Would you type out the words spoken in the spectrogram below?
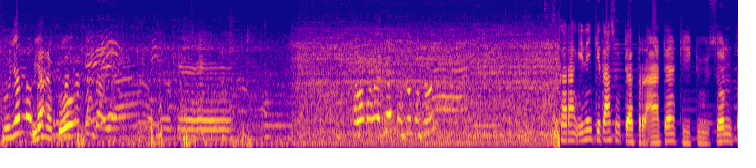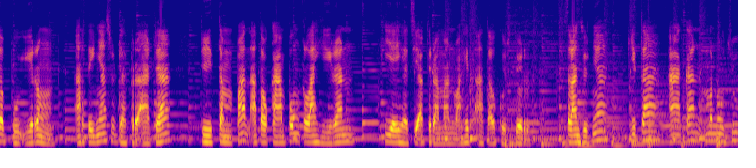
Guyon loh, Mbak. Loh, Bu. Terima kasih, Mbak ya. Oke, oke. Assalamualaikum, monggo-monggo. Sekarang ini kita sudah berada di dusun Tebu Ireng, artinya sudah berada di tempat atau kampung kelahiran Kiai Haji Abdurrahman Wahid atau Gus Dur. Selanjutnya kita akan menuju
